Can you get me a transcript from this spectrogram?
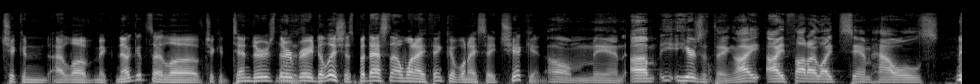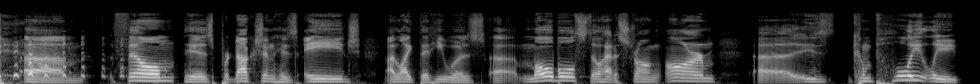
chicken I love McNuggets. I love chicken tenders. They're very delicious, but that's not what I think of when I say chicken. Oh man. Um here's the thing. I I thought I liked Sam Howell's um film, his production, his age. I liked that he was uh mobile, still had a strong arm. Uh he's completely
